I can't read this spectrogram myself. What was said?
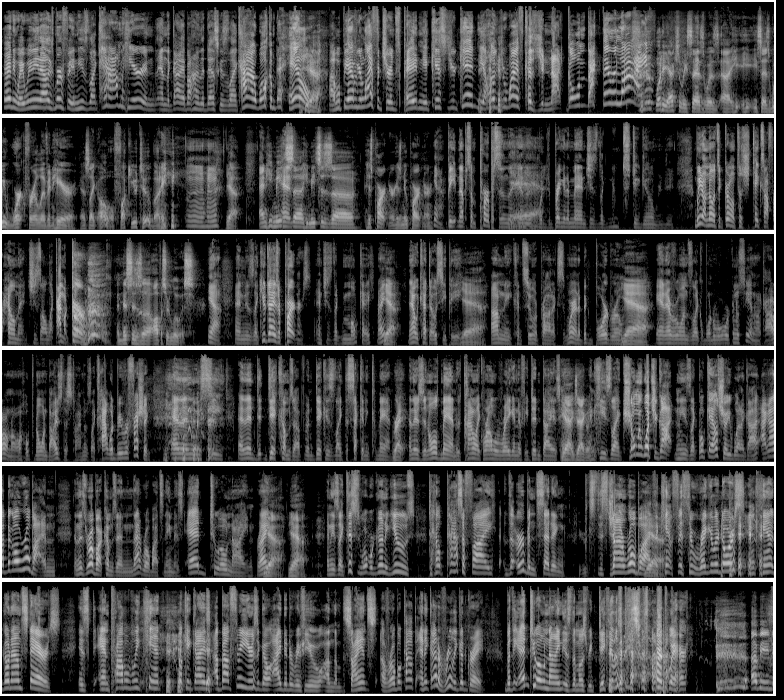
Anyway, we meet Alex Murphy, and he's like, "Hi, I'm here," and and the guy behind the desk is like, "Hi, welcome to hell. Yeah. I hope you have your life insurance paid, and you kissed your kid, and you hugged your wife, cause you're not going back there alive." What he actually says was, uh, he, he he says, "We work for a living here." And it's like, oh, well, fuck you too, buddy. mm-hmm. Yeah, and he meets And- uh, he meets his uh, his partner, his new partner. Yeah, beating up some perps in the, in Yeah. bringing them in. She's like, "You stay. We don't know it's a girl until she takes off her helmet. And she's all like, "I'm a girl." And this is uh, Officer Lewis. Yeah, and he's like, "You guys are partners," and she's like, "Mm, "Okay, right?" Yeah. Now we cut to OCP. Yeah, Omni Consumer Products, and we're in a big boardroom. yeah. And everyone's like, I wonder what we're going to see. And I'm like, I don't know. I hope no one dies this time. It's like, that would be refreshing. And then we see, and then D- Dick comes up, and Dick is like the second in command. Right. And there's an old man who's kind of like Ronald Reagan if he didn't dye his hair. Yeah, exactly. And he's like, Show me what you got. And he's like, Okay, I'll show you what I got. I got a big old robot. And and this robot comes in, and that robot's name is Ed 209, right? Yeah, yeah. And he's like, this is what we're going to use to help pacify the urban setting. It's this giant robot Yeah. that can't fit through regular doors and can't go downstairs. Is and probably can't. Okay, guys. About three years ago, I did a review on the science of RoboCop, and it got a really good grade. But the Ed 209 is the most ridiculous piece of hardware. I mean,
